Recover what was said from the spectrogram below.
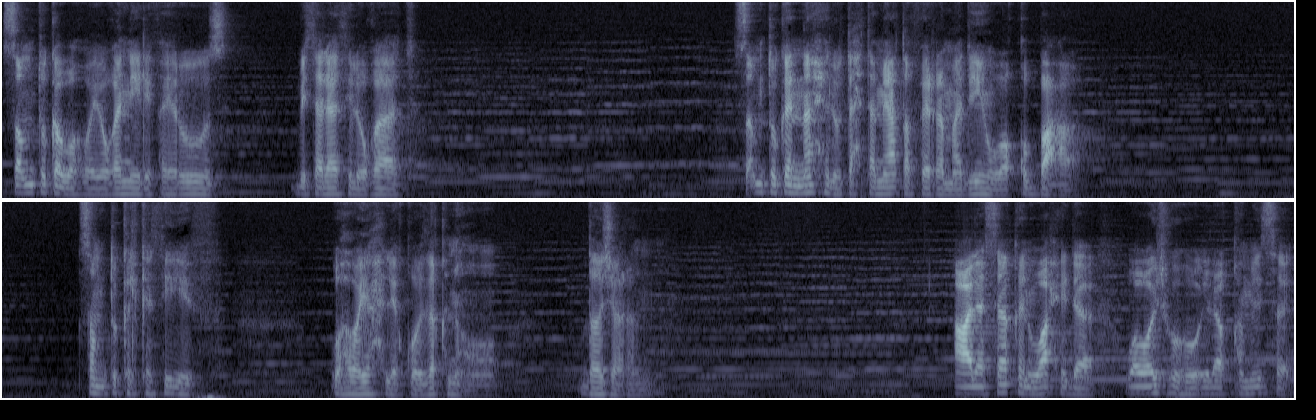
صمتك وهو يغني لفيروز بثلاث لغات. صمتك الناحل تحت معطف الرمادين وقبعة. صمتك الكثيف وهو يحلق ذقنه ضجرا. على ساق واحدة ووجهه إلى قميصك.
